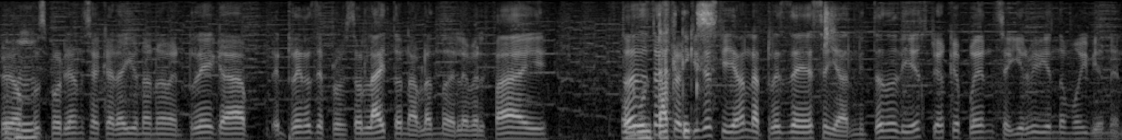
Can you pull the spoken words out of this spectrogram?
Pero Ujú. pues podrían sacar ahí una nueva entrega, entregas de Profesor Lighton hablando de Level 5. Todas estas Tactics. franquicias que llegan a 3DS y a Nintendo 10 creo que pueden seguir viviendo muy bien en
